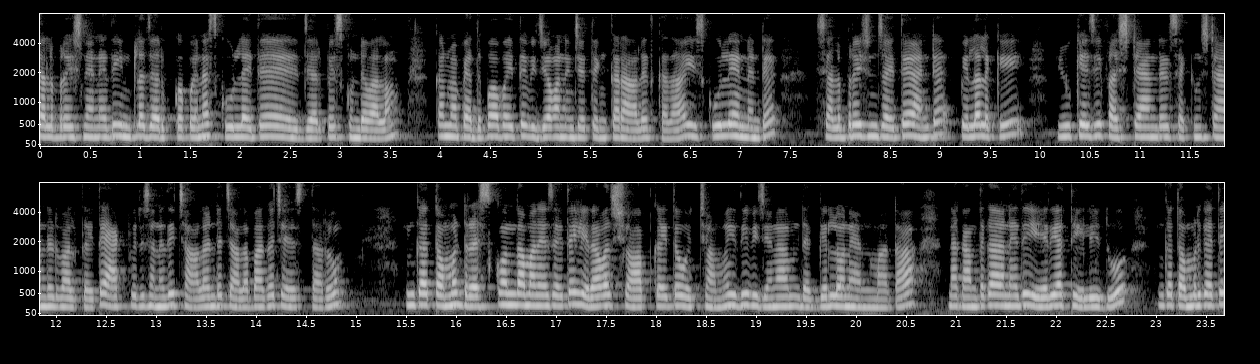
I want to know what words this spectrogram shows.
సెలబ్రేషన్ అనేది ఇంట్లో జరుపుకోకపోయినా స్కూల్లో అయితే జరిపేసుకునే వాళ్ళం. కానీ మా పెద్ద బాబు అయితే విజయవాడ నుంచి అయితే ఇంకా రాలేదు కదా. ఈ స్కూల్లో ఏంటంటే సెలబ్రేషన్స్ అయితే అంటే పిల్లలకి UKG first standard second standard వాళ్ళకైతే యాక్టివిటీస్ అనేది చాలా అంటే చాలా బాగా చేస్తారు. ఇంకా తమ్ముడు డ్రెస్ కొందాం అనేసి అయితే హీరావత్ షాప్కి అయితే వచ్చాము. ఇది విజయనగరం దగ్గరలోనే అనమాట నాకు అంతగా అనేది ఏరియా తెలీదు. ఇంకా తమ్ముడికి అయితే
